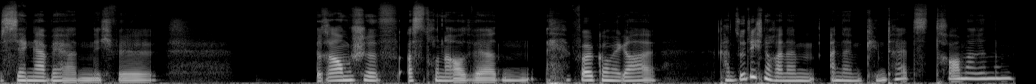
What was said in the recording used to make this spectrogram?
Sänger werden, ich will Raumschiff, Astronaut werden, vollkommen egal. Kannst du dich noch an deinem, an deinem Kindheitstraum erinnern?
